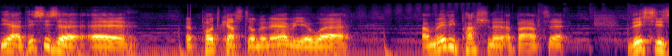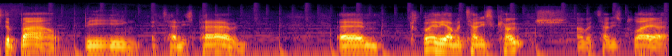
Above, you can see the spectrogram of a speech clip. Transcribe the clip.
yeah, this is a, a, a podcast on an area where I'm really passionate about it. This is about being a tennis parent. Um, clearly, I'm a tennis coach, I'm a tennis player,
